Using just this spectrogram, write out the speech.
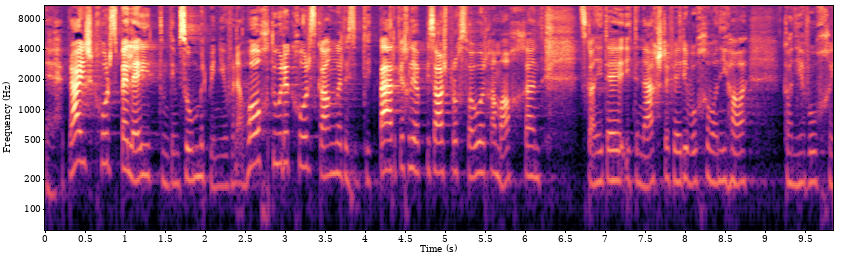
einen Hebräischkurs beleidigt und im Sommer bin ich auf einen Hochtourenkurs gegangen, dass ich in die Berge etwas anspruchsvoller machen kann. Jetzt gehe ich dann in der nächsten Ferienwoche, die ich habe, gehe ich eine Woche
